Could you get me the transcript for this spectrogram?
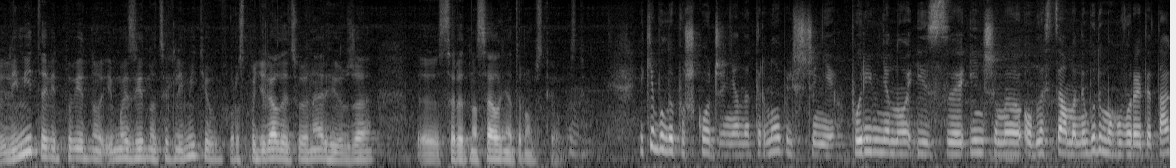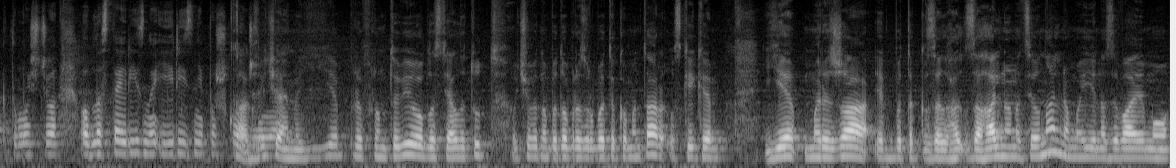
ліміти відповідно, і ми згідно цих лімітів розподіляли цю енергію вже е, серед населення Тернопільської області. Які були пошкодження на Тернопільщині порівняно із іншими областями? Не будемо говорити так, тому що областей різно і різні пошкодження. Так, звичайно, є прифронтові області, але тут очевидно би добре зробити коментар, оскільки є мережа, якби так зага- загальнонаціональна, ми її називаємо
